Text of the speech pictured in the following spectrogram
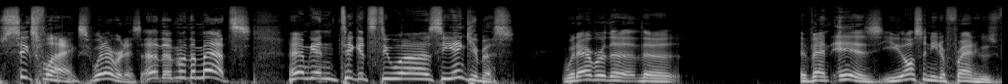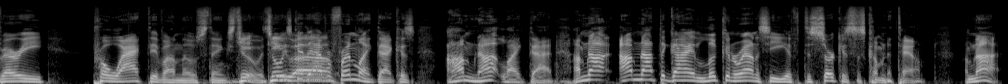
Six Flags, whatever it is, uh, the, the Mets. Hey, I'm getting tickets to uh, see Incubus, whatever the the event is. You also need a friend who's very proactive on those things Do- too. It's do always you, good to have uh, a friend like that because I'm not like that. I'm not. I'm not the guy looking around to see if the circus is coming to town. I'm not.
